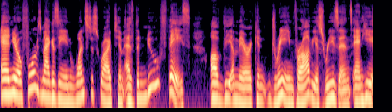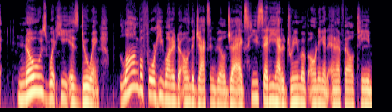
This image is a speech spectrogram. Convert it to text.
And, you know, Forbes magazine once described him as the new face of the American dream for obvious reasons. And he knows what he is doing long before he wanted to own the Jacksonville Jags, he said he had a dream of owning an NFL team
